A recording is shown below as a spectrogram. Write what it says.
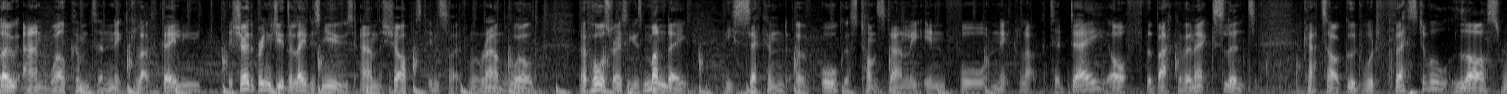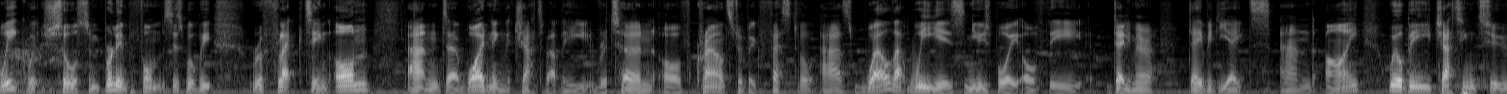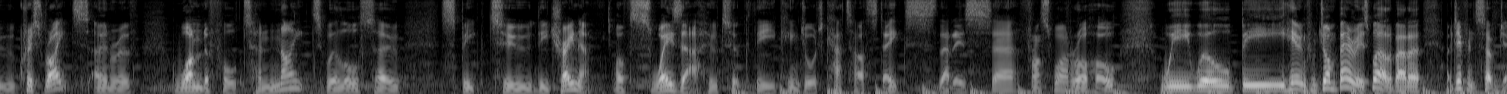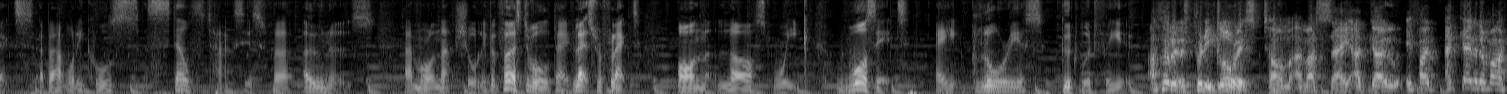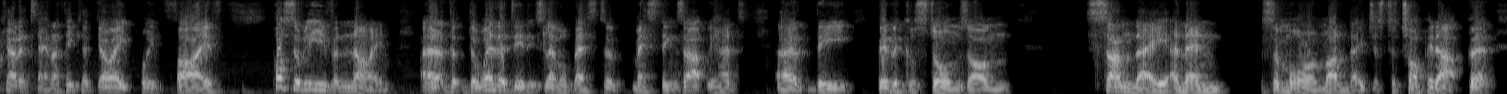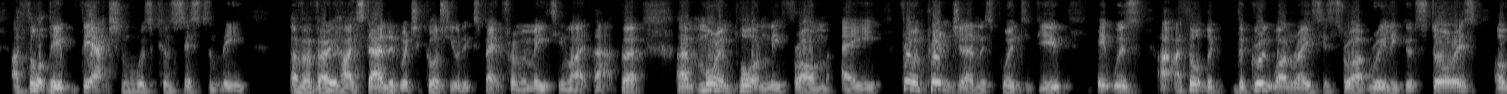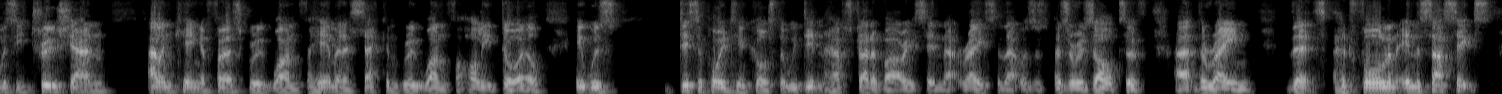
Hello and welcome to Nick Luck Daily, the show that brings you the latest news and the sharpest insight from around the world of horse racing. It's Monday, the 2nd of August. Tom Stanley in for Nick Luck today, off the back of an excellent Qatar Goodwood Festival last week, which saw some brilliant performances. We'll be reflecting on and uh, widening the chat about the return of crowds to a big festival as well. That we is newsboy of the Daily Mirror David Yates and I. We'll be chatting to Chris Wright, owner of Wonderful Tonight. We'll also speak to the trainer of Suesa, who took the King George Qatar Stakes, that is uh, Francois Rohaut. We will be hearing from John Berry as well about a, a different subject, about what he calls stealth taxes for owners. Uh, more on that shortly. But first of all, Dave, let's reflect on last week. Was it a glorious Goodwood for you? I thought it was pretty glorious, Tom. I must say, I'd go if I, I gave it a mark out of ten. I think I'd go eight point five, possibly even nine. Uh, the, the, weather did its level best to mess things up. We had uh, the biblical storms on Sunday, and then some more on Monday just to top it up. But I thought the the action was consistently of a very high standard, which of course you would expect from a meeting like that. But um, more importantly, from a from a print journalist point of view, it was I, I thought the the Group One races threw up really good stories. Obviously, Trueshan. Alan King, a first group one for him, and a second group one for Holly Doyle. It was disappointing, of course, that we didn't have Stradivarius in that race, and that was as, a result of uh, the rain that had fallen in the Sussex.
